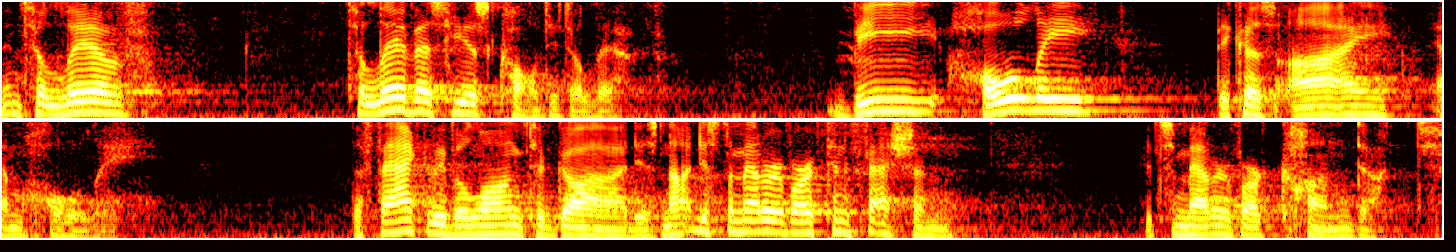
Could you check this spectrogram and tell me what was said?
then to live, to live as He has called you to live. Be holy because I am holy. The fact that we belong to God is not just a matter of our confession, it's a matter of our conduct.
